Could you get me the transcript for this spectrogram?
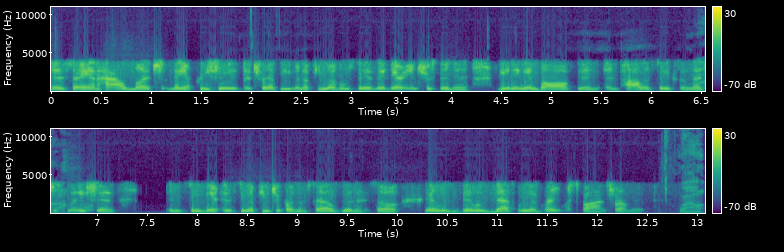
and saying how much they appreciated the trip. Even a few of them said that they're interested in getting involved in, in politics and legislation. And see their, and see a future for themselves in it. So it was it was definitely a great response from it. Wow,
